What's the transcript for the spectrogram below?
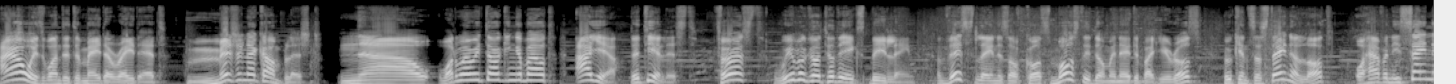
I always wanted to make a raid ad. Mission accomplished. Now, what were we talking about? Ah yeah, the tier list. First, we will go to the XP lane. This lane is of course mostly dominated by heroes who can sustain a lot or have an insane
